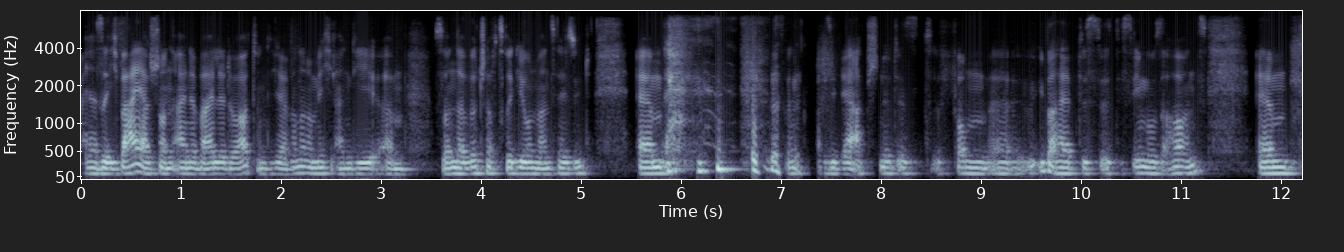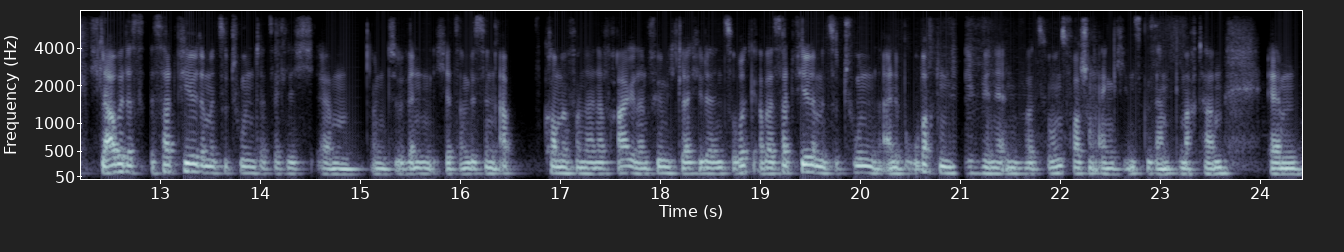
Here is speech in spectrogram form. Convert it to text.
Also ich war ja schon eine Weile dort und ich erinnere mich an die ähm, Sonderwirtschaftsregion Wannsee Süd. Ähm, quasi der Abschnitt ist vom äh, überhalb des, des Seemoser Horns. Ähm, ich glaube, das, es hat viel damit zu tun tatsächlich. Ähm, und wenn ich jetzt ein bisschen ab komme von deiner Frage, dann fühle mich gleich wieder hin zurück. Aber es hat viel damit zu tun, eine Beobachtung, die wir in der Innovationsforschung eigentlich insgesamt gemacht haben. Ähm,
